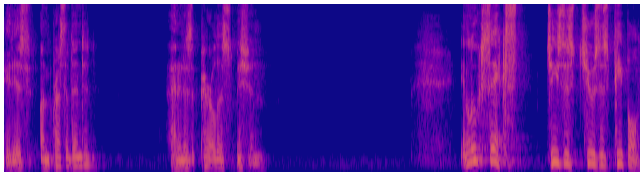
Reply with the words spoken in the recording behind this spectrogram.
it is unprecedented, and it is a perilous mission. In Luke 6, Jesus chooses people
